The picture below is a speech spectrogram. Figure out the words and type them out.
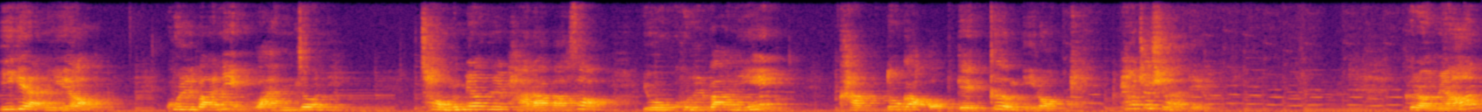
이게 아니에요. 골반이 완전히 정면을 바라봐서 이 골반이 각도가 없게끔 이렇게 펴주셔야 돼요. 그러면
